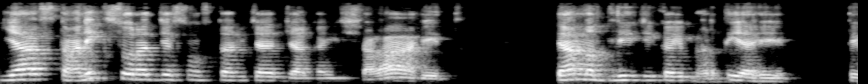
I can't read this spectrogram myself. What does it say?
या स्थानिक स्वराज्य संस्थांच्या ज्या काही शाळा आहेत त्यामधली जी काही भरती आहे ते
